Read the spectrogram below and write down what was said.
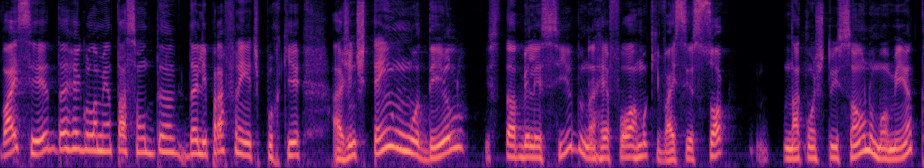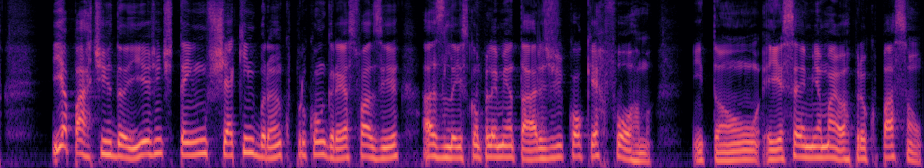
vai ser da regulamentação da, dali para frente, porque a gente tem um modelo estabelecido na reforma que vai ser só na Constituição no momento, e a partir daí a gente tem um cheque em branco para o Congresso fazer as leis complementares de qualquer forma. Então, essa é a minha maior preocupação.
